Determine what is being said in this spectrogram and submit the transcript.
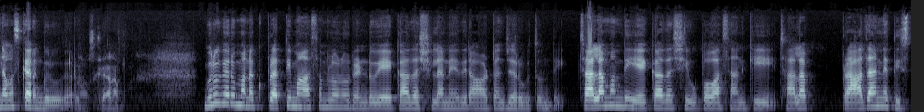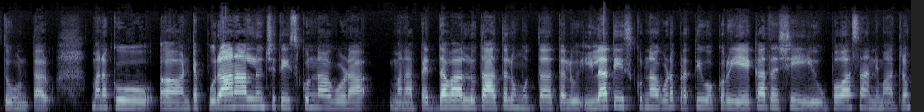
నమస్కారం గురువు గారు నమస్కారం. గురుగారు మనకు ప్రతి మాసంలోనూ రెండు ఏకాదశులు అనేది రావటం జరుగుతుంది. చాలామంది ఏకాదశి ఉపవాసానికి చాలా ప్రాధాన్యత ఇస్తూ ఉంటారు. మనకు అంటే పురాణాల నుంచి తీసుకున్నా కూడా మన పెద్దవాళ్ళు తాతలు ముత్తాతలు ఇలా తీసుకున్నా కూడా ప్రతి ఒక్కరు ఏకాదశి ఈ ఉపవాసాన్ని మాత్రం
